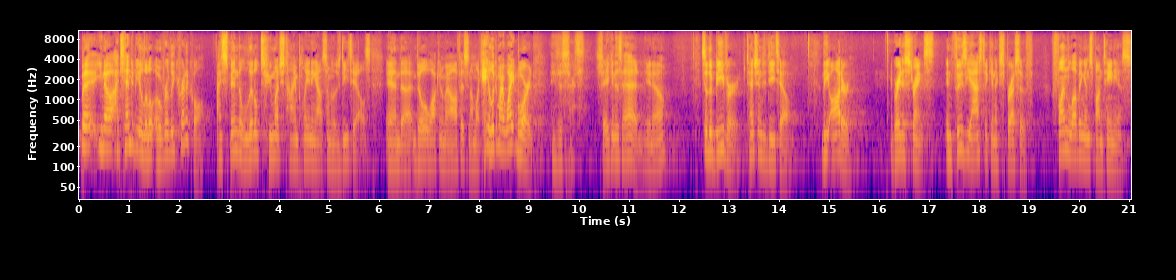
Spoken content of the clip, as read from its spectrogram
but, you know, I tend to be a little overly critical. I spend a little too much time planning out some of those details. And uh, Bill will walk into my office, and I'm like, hey, look at my whiteboard. He just starts shaking his head, you know? So the beaver, attention to detail. The otter, greatest strengths, enthusiastic and expressive, fun loving and spontaneous,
